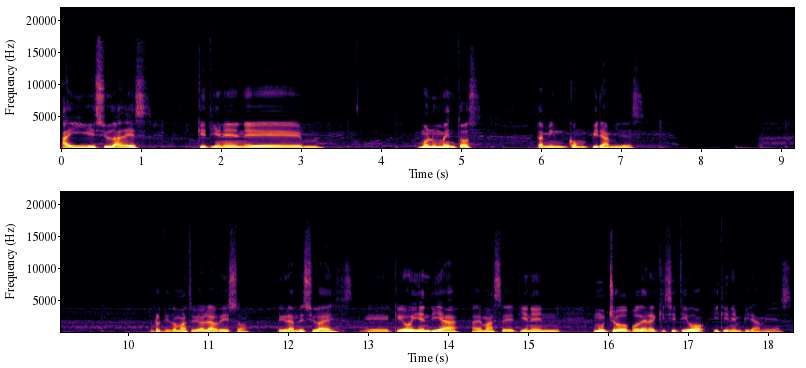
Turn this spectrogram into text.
hay ciudades que tienen eh, monumentos también con pirámides. Un ratito más te voy a hablar de eso, de grandes ciudades eh, que hoy en día además eh, tienen mucho poder adquisitivo y tienen pirámides.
